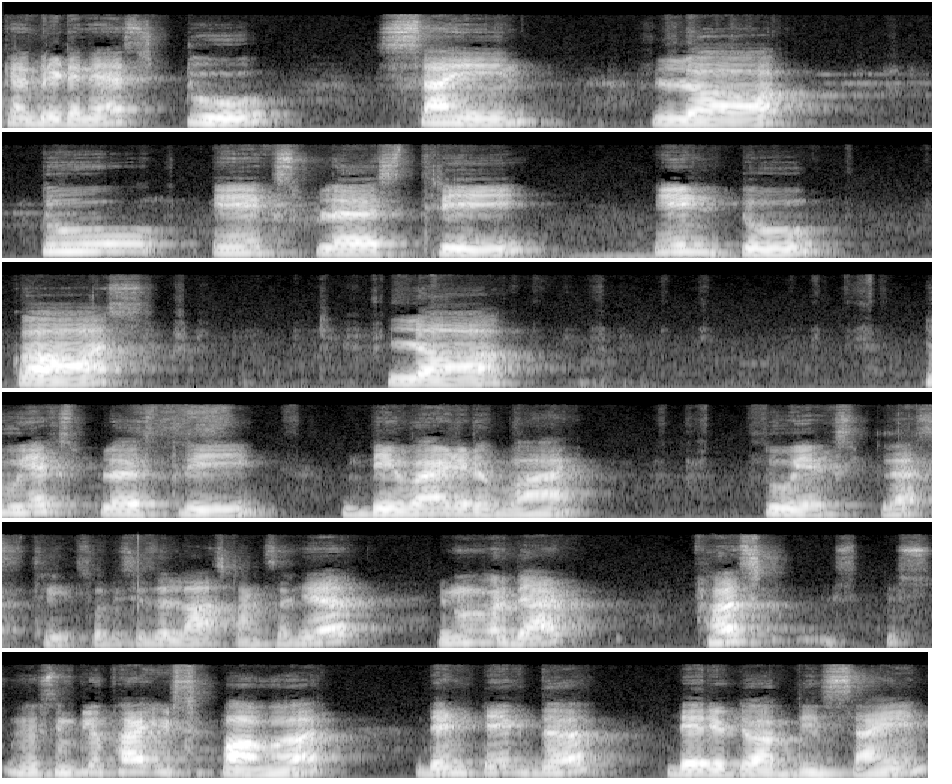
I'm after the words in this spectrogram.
can be written as 2 sine log 2x plus 3 into cos log 2x plus 3 divided by 2x plus 3 so this is the last answer here. Remember that first simplify its power then take the derivative of this sine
